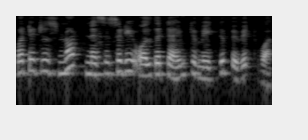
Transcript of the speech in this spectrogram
But it is not necessary all the time to make the pivot 1.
